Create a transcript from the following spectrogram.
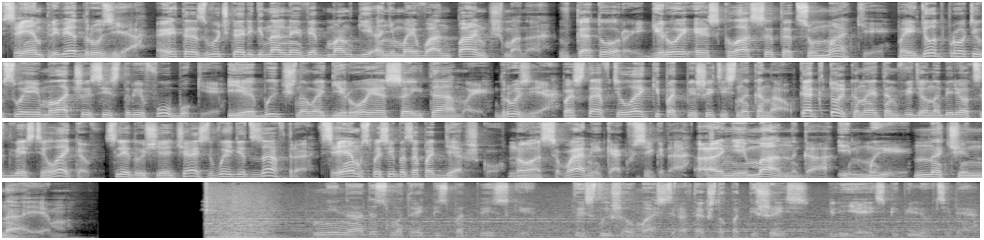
Всем привет, друзья! Это озвучка оригинальной веб-манги аниме Ван Панчмана, в которой герой С-класса Тацумаки пойдет против своей младшей сестры Фубуки и обычного героя Сайтамы. Друзья, поставьте лайк и подпишитесь на канал. Как только на этом видео наберется 200 лайков, следующая часть выйдет завтра. Всем спасибо за поддержку. Ну а с вами, как всегда, Аниманга, и мы начинаем. Не надо смотреть без подписки. Ты слышал мастера, так что подпишись, или я испепелю тебя.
